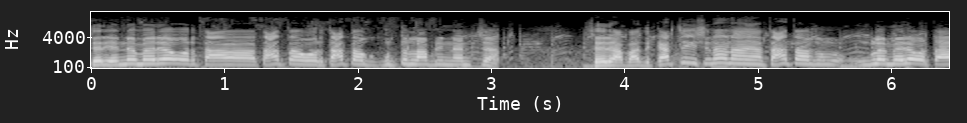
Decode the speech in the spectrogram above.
சரி என்ன மாதிரியே ஒரு தா தாத்தா ஒரு தாத்தாவுக்கு கொடுத்துடலாம் அப்படின்னு நினச்சேன். சரி அப்போ அது கிடச்சிக்கிச்சுன்னா நான் என் தாத்தாவுக்கு உங்களை மாரியே ஒரு தா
